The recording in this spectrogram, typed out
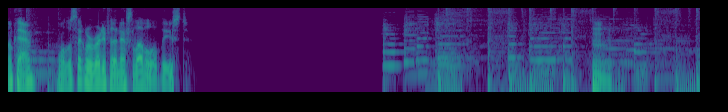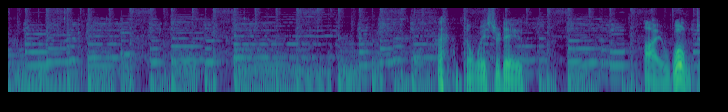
Okay. Well, looks like we're ready for the next level at least. Hmm. Don't waste your days. I won't.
